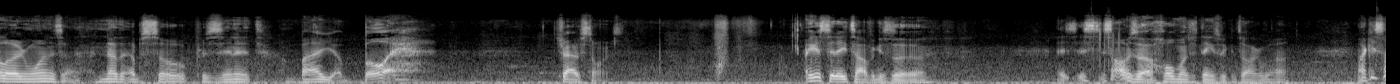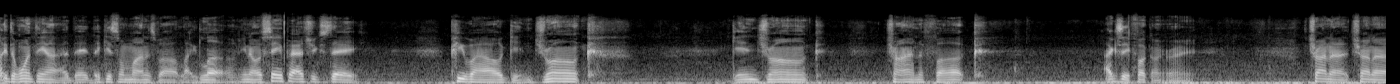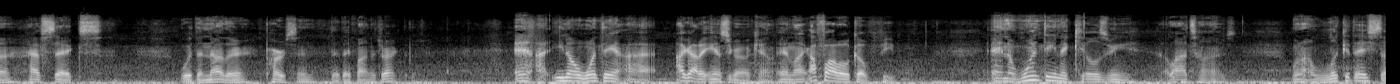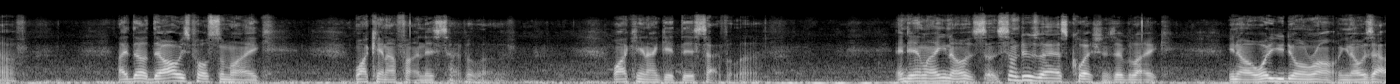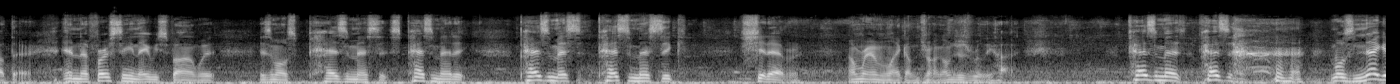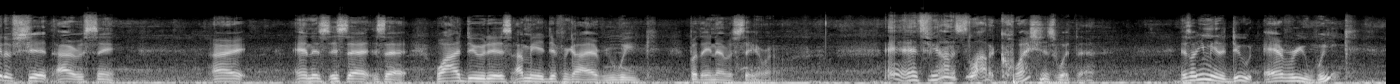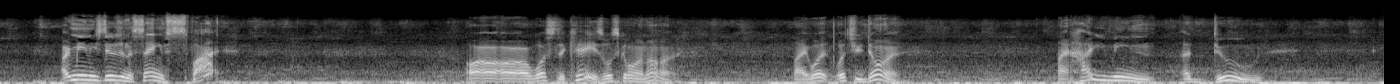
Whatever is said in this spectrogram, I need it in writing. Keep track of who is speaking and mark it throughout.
Speaker 1: Hello, everyone. It's another episode presented by your boy, Travis Storms. I guess today's topic is uh, it's, it's, it's, always a whole bunch of things we can talk about. I guess like the one thing I, that, that gets on my mind is about like love. You know, St. Patrick's Day, people out getting drunk, getting drunk, trying to fuck. I can say fuck on it, right? Trying to trying to have sex with another person that they find attractive. And I, you know, one thing I I got an Instagram account and like I follow a couple people. And the one thing that kills me a lot of times when I look at that stuff, like they'll they always post some like, why can't I find this type of love? Why can't I get this type of love? And then like you know, some, some dudes will ask questions. They'll be like, you know, what are you doing wrong? You know, it's out there. And the first thing they respond with is the most pessimistic, pessimistic, pessimistic, pessimistic shit ever. I'm rambling like I'm drunk. I'm just really high. Pessimist, pes, most negative shit I ever seen. All right, and it's it's that it's that. Why I do this? I meet a different guy every week, but they never stay around. And, and to be honest, a lot of questions with that. It's like you meet a dude every week. Are you mean these dudes in the same spot? Or, or, or, what's the case? What's going on? Like what what you doing? Like how you mean a dude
